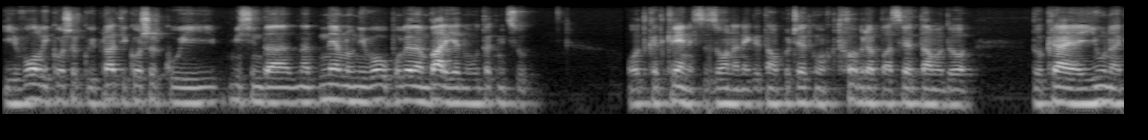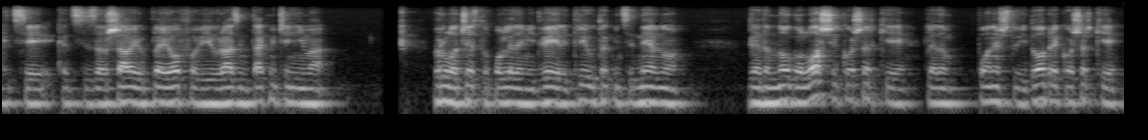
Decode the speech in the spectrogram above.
i voli košarku i prati košarku i mislim da na dnevnom nivou pogledam bar jednu utakmicu od kad krene sezona, negde tamo početkom oktobra, pa sve tamo do, do kraja juna, kad se, kad se završavaju play-offovi u raznim takmičenjima, vrlo često pogledam i dve ili tri utakmice dnevno, gledam mnogo loše košarke, gledam ponešto i dobre košarke,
